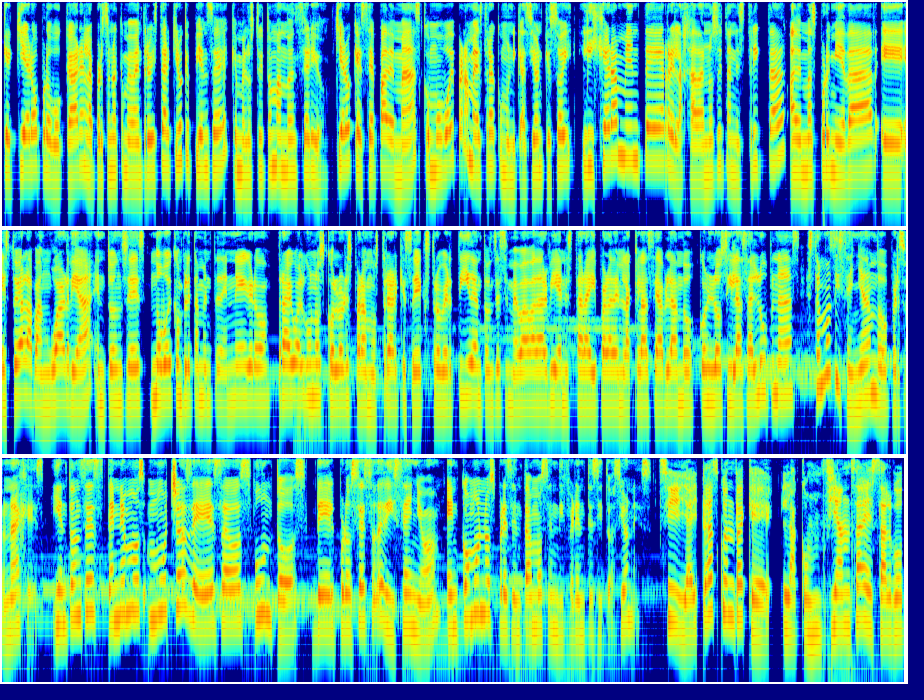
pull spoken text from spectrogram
que quiero provocar en la persona que me va a entrevistar. Quiero que piense que me lo estoy tomando en serio. Quiero que sepa además, como voy para maestra de comunicación, que soy ligeramente relajada, no soy tan estricta. Además, por mi edad, eh, estoy a la vanguardia, entonces no voy completamente de negro. Traigo algunos colores para mostrar que soy extrovertida, entonces me va a dar bien estar ahí parada en la clase hablando con los y las alumnas. Estamos diseñando personajes y entonces tenemos muchos de esos puntos del proceso de diseño en cómo nos presentamos en diferentes situaciones. Sí, y ahí te das cuenta que la confianza es algo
